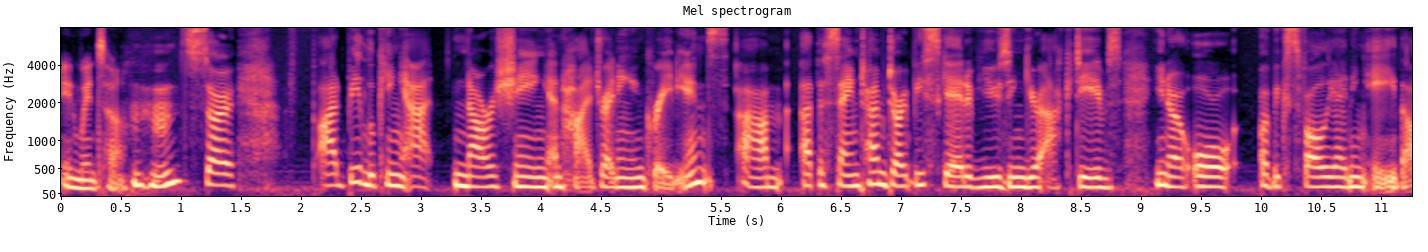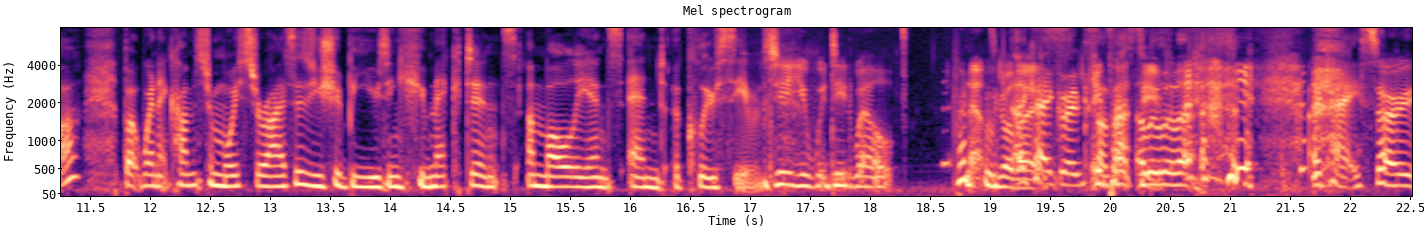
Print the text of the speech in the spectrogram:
in winter? Mm-hmm. So, I'd be looking at nourishing and hydrating ingredients. Um, at the same time, don't be scared of using your actives, you know, or of exfoliating either. But when it comes to moisturizers, you should be using humectants, emollients, and occlusives. You did well pronouncing all those. Okay, good. Impressive. okay, so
